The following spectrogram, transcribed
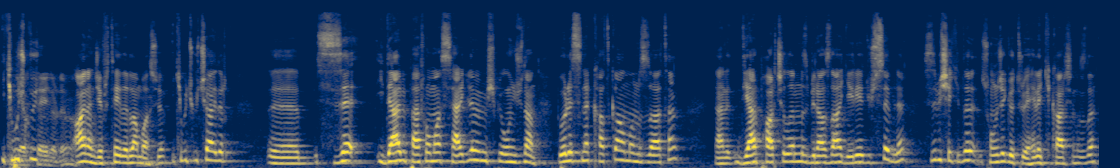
iki buçuk Taylor değil mi? Aynen Jeffrey Taylor'dan bahsediyorum. İki buçuk üç aydır e, size ideal bir performans sergilememiş bir oyuncudan böylesine katkı almanız zaten yani diğer parçalarınız biraz daha geriye düşse bile sizi bir şekilde sonuca götürüyor. Hele ki karşınızda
